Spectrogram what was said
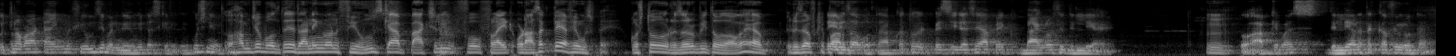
इतना बड़ा टैंक में फ्यूम्स ही बन गई होंगी दस किलो की कुछ नहीं तो हम जो बोलते हैं रनिंग ऑन फ्यूम्स क्या आप एक्चुअली फ़्लाइट उड़ा सकते हैं फ्यूम्स पे? कुछ तो रिज़र्व भी तो होगा या रिज़र्व के रिज़र्व होता है। आपका तो बेसिक जैसे आप एक बैंगलोर से दिल्ली आए। हम्म। तो आपके पास दिल्ली आने तक का फ्यूल होता है।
